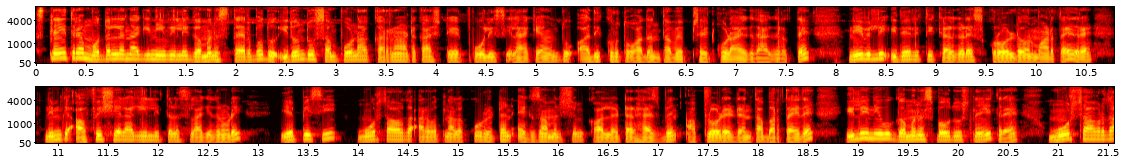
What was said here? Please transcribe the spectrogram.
ಸ್ನೇಹಿತರೆ, ಮೊದಲನೇದಾಗಿ ನೀವು ಇಲ್ಲಿ ಗಮನಿಸ್ತಾ ಇರ್ಬೋದು, ಇದೊಂದು ಸಂಪೂರ್ಣ ಕರ್ನಾಟಕ ಸ್ಟೇಟ್ ಪೊಲೀಸ್ ಇಲಾಖೆಯ ಒಂದು ಅಧಿಕೃತವಾದಂಥ ವೆಬ್ಸೈಟ್ ಕೂಡ ಇದಾಗಿರುತ್ತೆ. ನೀವಿಲ್ಲಿ ಇದೇ ರೀತಿ ಕೆಳಗಡೆ ಸ್ಕ್ರೋಲ್ ಡೌನ್ ಮಾಡ್ತಾ ಇದ್ರೆ, ನಿಮಗೆ ಅಫಿಷಿಯಲ್ ಆಗಿ ಇಲ್ಲಿ ತಿಳಿಸಲಾಗಿದೆ ನೋಡಿ ಎ ಪಿ ಸಿ ಮೂರು ಸಾವಿರದ ಅರವತ್ನಾಲ್ಕು written examination call letter has been uploaded ಅಂತ ಬರ್ತಾ ಇದೆ. ಇಲ್ಲಿ ನೀವು ಗಮನಿಸಬಹುದು ಸ್ನೇಹಿತರೆ, ಮೂರು ಸಾವಿರದ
